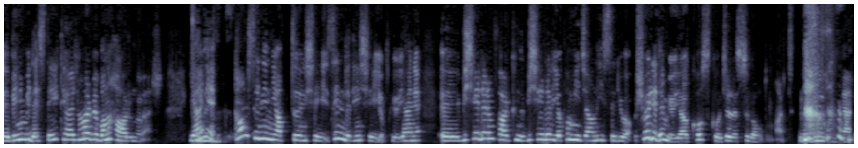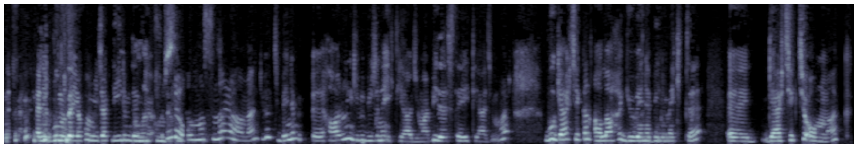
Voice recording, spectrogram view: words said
E, benim bir desteğe ihtiyacım var ve bana Harun'u ver. Yani evet. tam senin yaptığın şeyi, senin dediğin şeyi yapıyor. Yani e, bir şeylerin farkında, bir şeyleri yapamayacağını hissediyor. Şöyle demiyor ya koskoca Resul oldum artık. Ne diyeyim yani. hani bunu da yapamayacak değilim demiyor. Böyle olmasına rağmen diyor ki benim e, Harun gibi birine ihtiyacım var. Bir desteğe ihtiyacım var. Bu gerçekten Allah'a güvenebilmekte, e, gerçekçi olmak,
